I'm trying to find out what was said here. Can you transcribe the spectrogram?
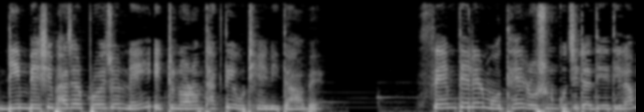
ডিম বেশি ভাজার প্রয়োজন নেই, একটু নরম থাকতেই উঠিয়ে নিতে হবে। সেম তেলের মধ্যে রসুন কুচিটা দিয়ে দিলাম।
